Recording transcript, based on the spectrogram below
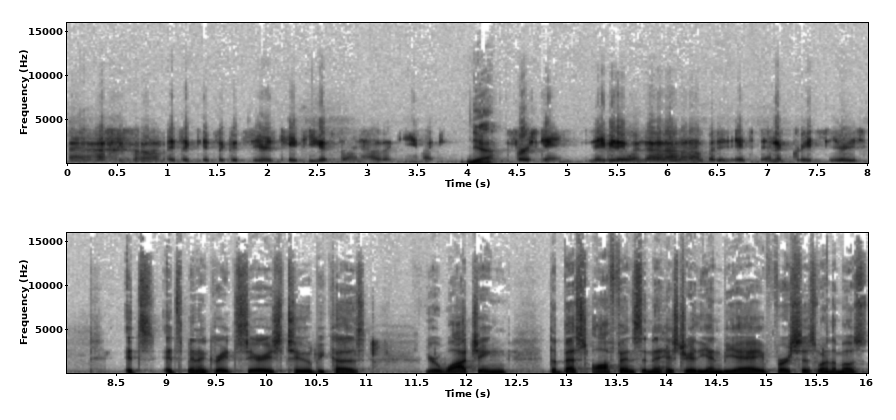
Uh, um, it's a it's a good series. KP gets thrown out of the game like yeah the first game. Maybe they win that. I don't know, but it, it's been a great series. It's it's been a great series too because you're watching the best offense in the history of the NBA versus one of the most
